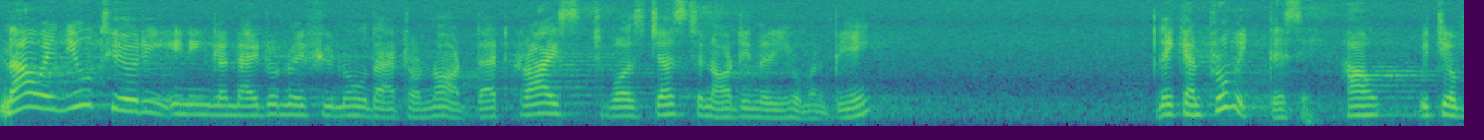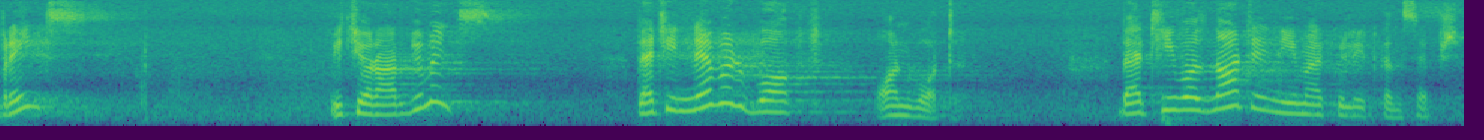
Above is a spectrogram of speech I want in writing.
Now, a new theory in England, I don't know if you know that or not, that Christ was just an ordinary human being. They can prove it, they say. How? With your brains, with your arguments. That he never walked on water, that he was not an immaculate conception.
